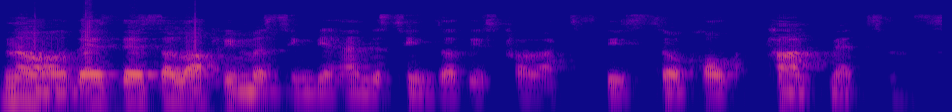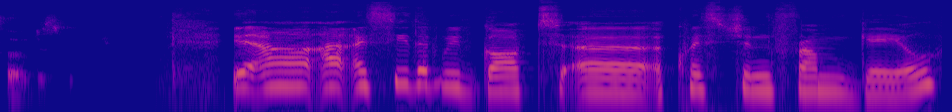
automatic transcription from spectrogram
no, there's, there's a lot we're missing behind the scenes of these products, these so-called plant medicines, so to speak. Yeah, uh, I see that we've got uh, a question from Gail,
